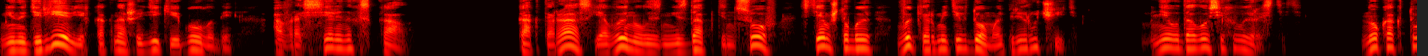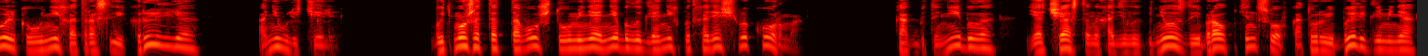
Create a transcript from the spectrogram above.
не на деревьях, как наши дикие голуби, а в расселенных скал. Как-то раз я вынул из гнезда птенцов с тем, чтобы выкормить их дома и приручить. Мне удалось их вырастить. Но как только у них отросли крылья, они улетели. Быть может, от того, что у меня не было для них подходящего корма. Как бы то ни было, я часто находил их гнезда и брал птенцов, которые были для меня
